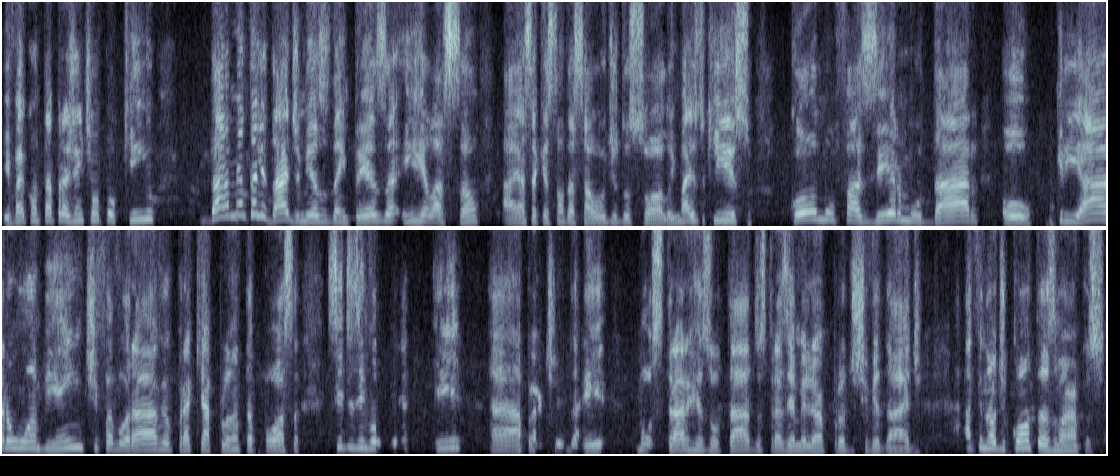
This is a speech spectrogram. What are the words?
e vai contar para a gente um pouquinho da mentalidade mesmo da empresa em relação a essa questão da saúde do solo. E mais do que isso, como fazer mudar ou criar um ambiente favorável para que a planta possa se desenvolver e, a partir daí, mostrar resultados, trazer melhor produtividade. Afinal de contas, Marcos,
